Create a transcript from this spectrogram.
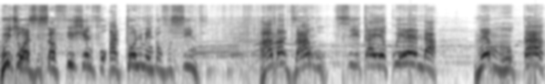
which was sufficient for atonement of sins. Hama dzangu tsika yekuenda nemhuka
